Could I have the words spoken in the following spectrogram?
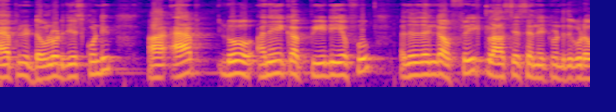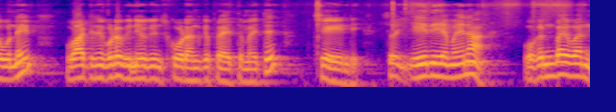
యాప్ని డౌన్లోడ్ చేసుకోండి. ఆ యాప్లో అనేక పీడిఎఫ్ అదేవిధంగా ఫ్రీ క్లాసెస్ అనేటువంటిది కూడా ఉన్నాయి. వాటిని కూడా వినియోగించుకోవడానికి ప్రయత్నం అయితే చేయండి. సో ఏది ఏమైనా వన్ బై వన్.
